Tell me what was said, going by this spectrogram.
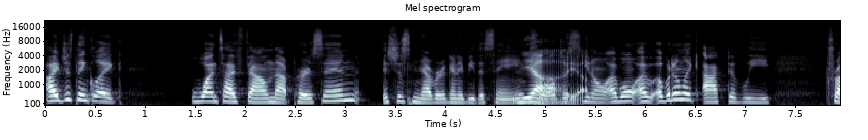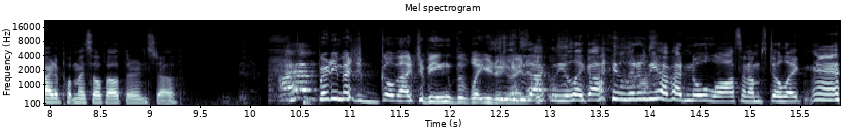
I just think like once I found that person, it's just never gonna be the same. so Yeah, I'll just yeah. you know I won't. I, I wouldn't like actively try to put myself out there and stuff. I have pretty much go back to being the what you're doing right now. exactly. Like I literally have had no loss, and I'm still like, eh.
